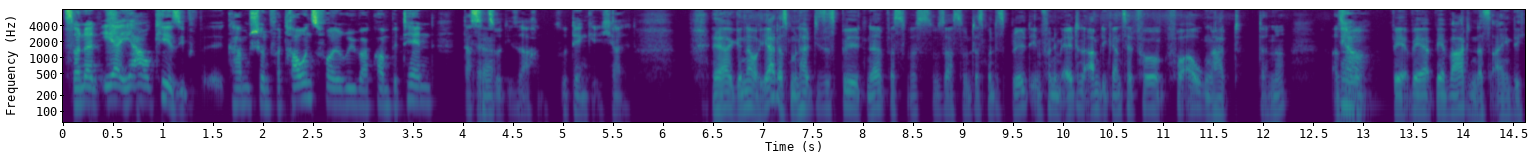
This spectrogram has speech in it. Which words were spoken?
sondern eher, ja, okay, Sie äh, kamen schon vertrauensvoll rüber, kompetent. Das sind Ja. so die Sachen. So denke ich halt. Ja, genau. Ja, dass man halt dieses Bild, ne, was, was du sagst, und dass man das Bild eben von dem Elternabend die ganze Zeit vor, vor Augen hat, dann, ne? Also, Ja. wer, wer, wer war denn das eigentlich?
